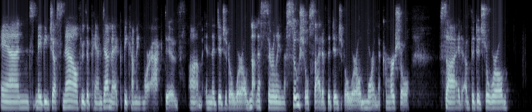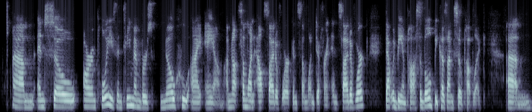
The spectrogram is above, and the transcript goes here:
and maybe just now through the pandemic becoming more active um, in the digital world not necessarily in the social side of the digital world more in the commercial side of the digital world. Um, and so our employees and team members know who I am. I'm not someone outside of work and someone different inside of work. That would be impossible because I'm so public um,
